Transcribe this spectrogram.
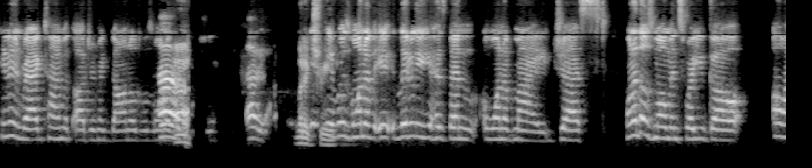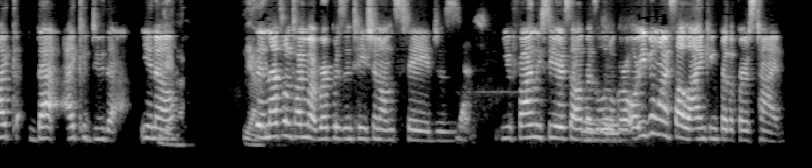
Him in Ragtime with Audra McDonald was one oh. of Oh yeah. What a treat. It, it was one of it literally has been one of my just one of those moments where you go, "Oh, I that I could do that." You know. Yeah yeah and that's what i'm talking about representation on stage is yes. you finally see yourself mm-hmm. as a little girl or even when i saw lion king for the first time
